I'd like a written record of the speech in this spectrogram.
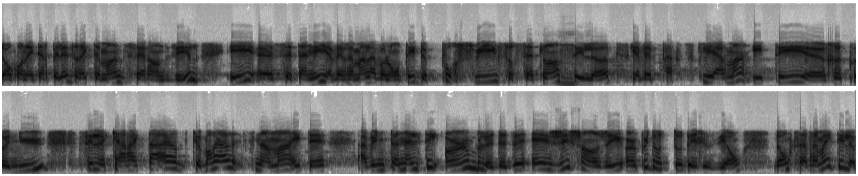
Donc, on interpellait directement différentes villes. Et euh, cette année, il y avait vraiment la volonté de poursuivre sur cette lancée-là. Puis ce avait particulièrement été euh, reconnu, c'est le caractère que Montréal, finalement, était avait une tonalité humble de dire hey, j'ai changé, un peu d'autodérision. Donc, ça a vraiment été le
